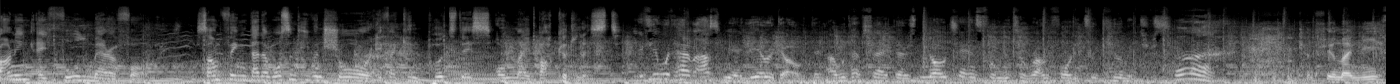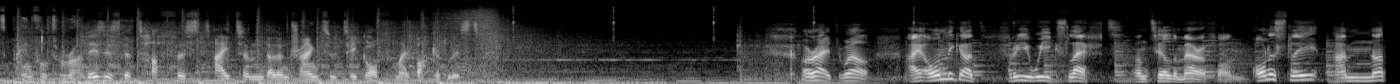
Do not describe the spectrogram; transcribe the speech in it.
running a full marathon. Something that I wasn't even sure if I can put this on my bucket list. If you would have asked me a year ago, I would have said there's no chance for me to run 42 kilometers. Ah, I can feel my knee, it's painful to run. This is the toughest item that I'm trying to take off my bucket list. All right, well, I only got three weeks left until the marathon. Honestly, I'm not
